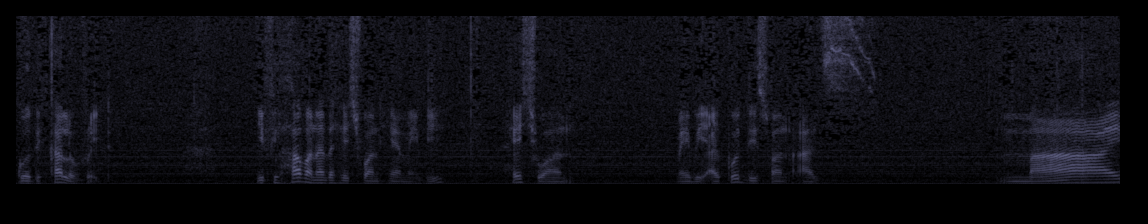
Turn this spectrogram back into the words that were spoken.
got the color of red if you have another h1 here maybe h1 maybe I put this one as my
